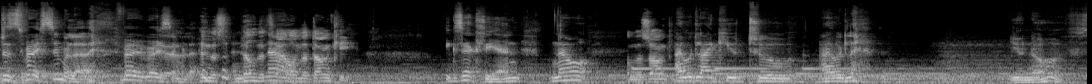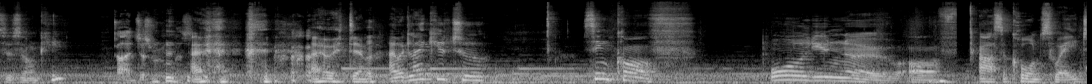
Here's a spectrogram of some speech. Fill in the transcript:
It's very similar. Very, very Yeah. similar. In the And build the now- tail on the donkey. Exactly, and now On the zonkey. I would like you to. I would. Li- you know of Suzuki? I just realised. I would. Um, I would like you to think of all you know of Arthur Cornswaite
